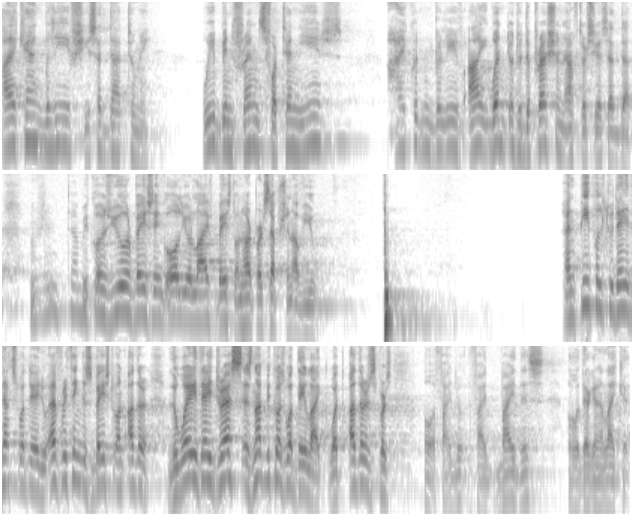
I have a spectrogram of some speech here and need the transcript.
I can't believe she said that to me. We've been friends for 10 years. I couldn't believe. I went into depression after she said that. Because you are basing all your life based on her perception of you. And people today, that's what they do. Everything is based on other. The way they dress is not because what they like, what others. Pers- oh, if I look, if I buy this, oh, they're gonna like it.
